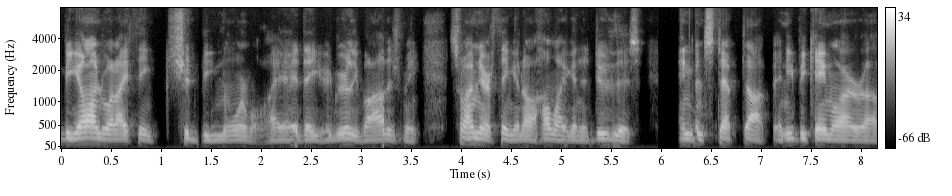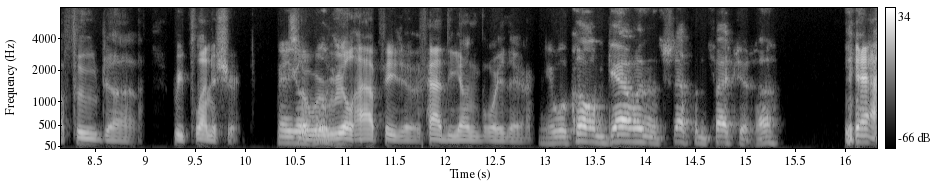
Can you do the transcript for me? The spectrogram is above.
beyond what I think should be normal. I they it really bothers me. So I'm there thinking, oh, how am I going to do this? And Ben stepped up, and he became our uh, food uh, replenisher. So go. we're real happy to have had the young boy there. Yeah, we'll call him Gavin and Stephen Fetchit, huh? Yeah,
